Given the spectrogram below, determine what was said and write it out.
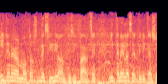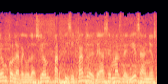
Y General Motors decidió anticiparse y tener la certificación con la regulación participando desde hace más de 10 años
